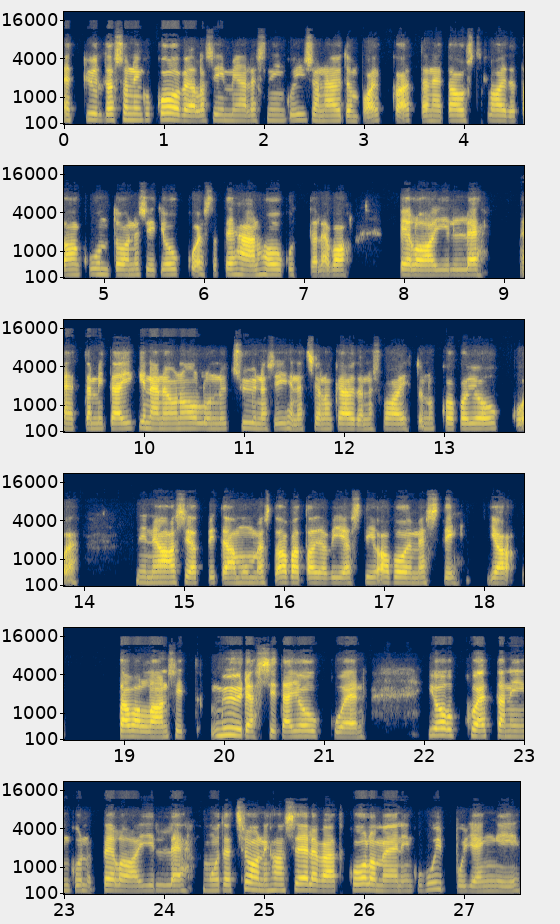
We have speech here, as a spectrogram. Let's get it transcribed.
Et kyllä tässä on niin KVlla siinä mielessä niin iso näytön paikka, että ne taustat laitetaan kuntoon ja siitä joukkueesta tehdään houkutteleva pelaajille, että mitä ikinä ne on ollut nyt syynä siihen, että siellä on käytännössä vaihtunut koko joukkue, niin ne asiat pitää mun mielestä avata ja viestiä avoimesti ja tavallaan sit myydä sitä joukkueen joukkuetta niin kuin pelaajille, mutta se on ihan selvää, että kolme niin kuin huippujengiä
